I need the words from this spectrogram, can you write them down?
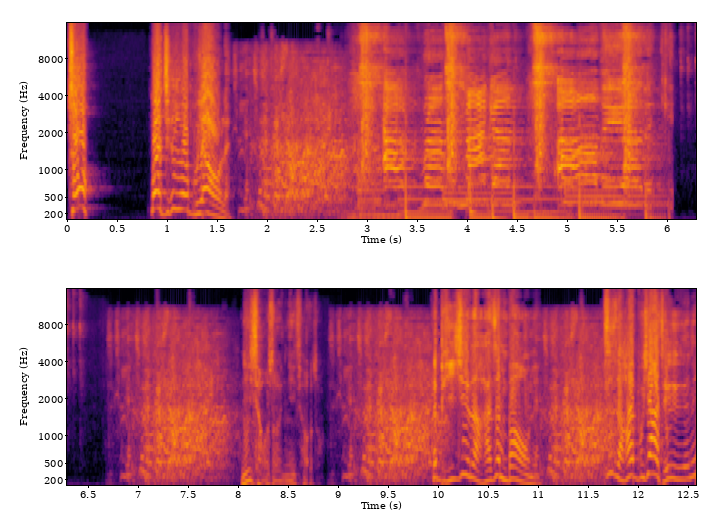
走，把车不要了。你瞅瞅，你瞅瞅，那脾气咋还这么暴呢？这咋还不下车呢？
